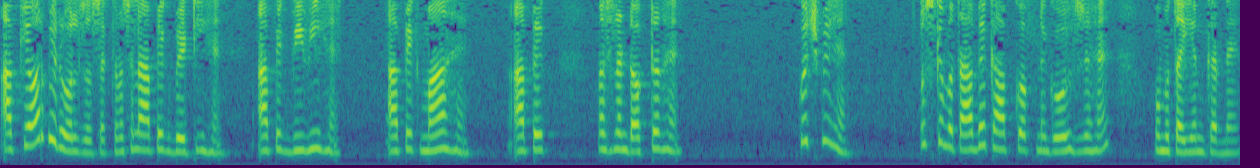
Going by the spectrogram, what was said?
آپ کے اور بھی رولز ہو سکتے ہیں۔ مثلا آپ ایک بیٹی ہیں، آپ ایک بیوی ہیں، آپ ایک ماں ہیں، آپ ایک مثلاً ڈاکٹر ہیں، کچھ بھی ہیں۔ اس کے مطابق آپ کو اپنے گولز جو ہیں وہ متعین کرنے ہیں۔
